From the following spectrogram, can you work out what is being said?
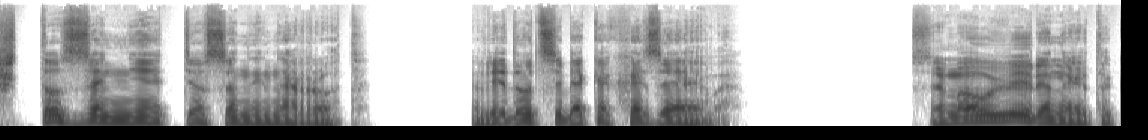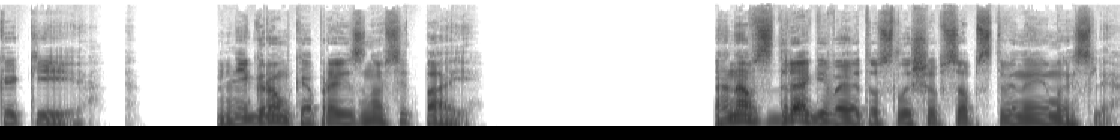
Что за неотесанный народ? Ведут себя как хозяева. Самоуверенные-то какие? Негромко произносит Пай. Она вздрагивает, услышав собственные мысли.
